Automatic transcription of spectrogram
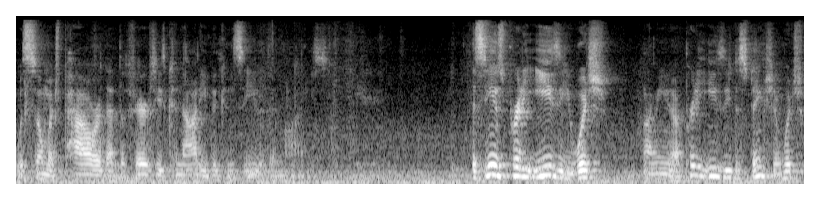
with so much power that the Pharisees could not even conceive in their minds. It seems pretty easy, which, I mean, a pretty easy distinction, which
